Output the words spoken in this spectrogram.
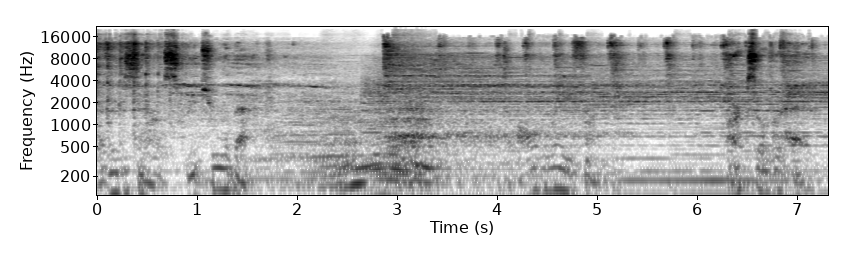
Whether the sound sweeps from the back to all the way in front, arcs overhead,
